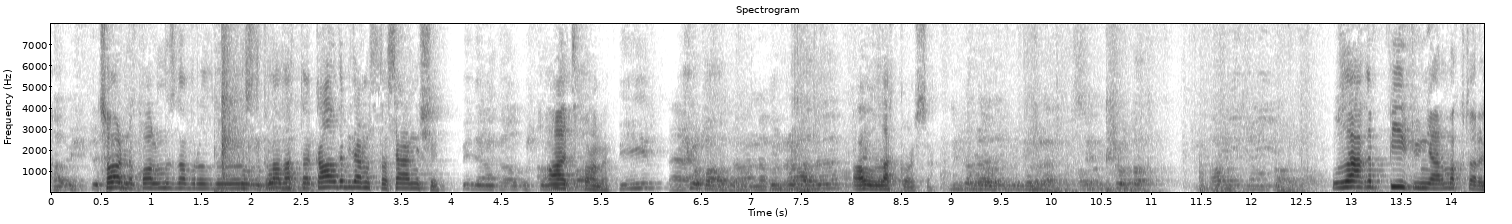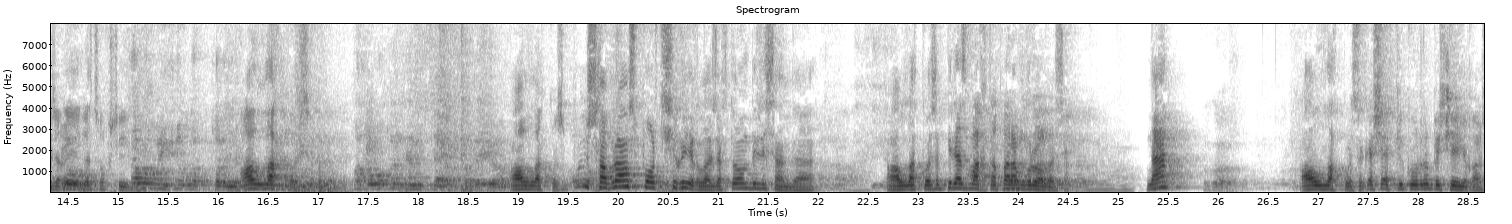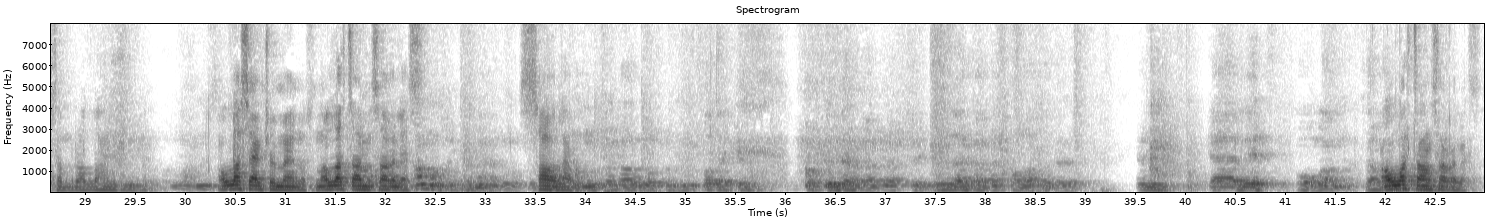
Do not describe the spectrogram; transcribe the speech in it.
Tabii üstü. Çornopolumuz da vuruldu. Sklavatda kaldı bir tane usta senin işin. Bir tane kaldı ustamız Alt panı. Bir, iki otağı. Bir buradı. Allah korusun. Bir buradı. Bir de buradı. İki otağı. Tam iki tane otağı. Uzağı bir gün yarıma kurtaracak. Öyle çok şey değil. Sabah inşallah kurtaracak. Allah korusun. Patologdan temiz səhv kurtarıyor. Allah korusun. Bu usta buranın sport işığı yığılacaq da onu bilirsən də. Allah korusun biraz vaxt aparan bura olacaq. Nə? Allah korusun. Qəşəng fiqurlu bir şey yığarsan bura Allahın izniyle. Allah sənin köməyin olsun. Allah canını sağ eləsin. Hamımızın köməyi olsun. Sağ razı olsun. Mustafa'daki çok güzel kardeştir. Güzel kardeş balasıdır. Yani değerli oğlandır. Allah canını sağ eləsin.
